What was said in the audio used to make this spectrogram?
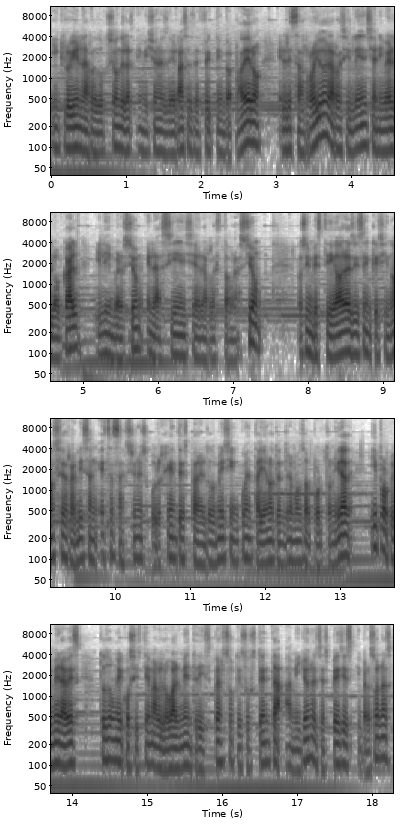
incluyen la reducción de las emisiones de gases de efecto invernadero, el desarrollo de la resiliencia a nivel local y la inversión en la ciencia de la restauración. Los investigadores dicen que si no se realizan estas acciones urgentes para el 2050 ya no tendremos la oportunidad y por primera vez todo un ecosistema globalmente disperso que sustenta a millones de especies y personas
